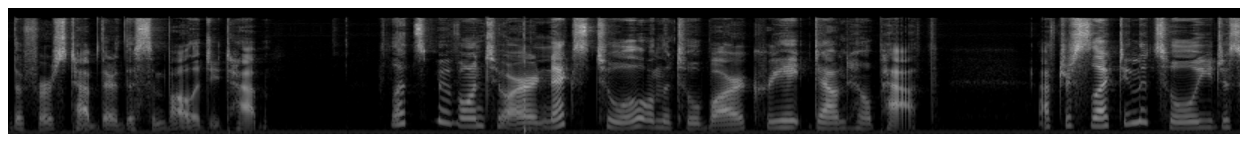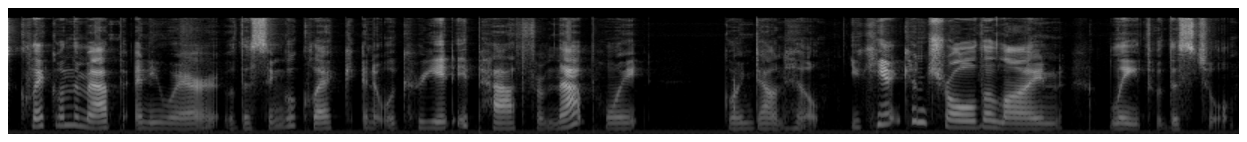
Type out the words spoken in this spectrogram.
the first tab there, the Symbology tab. Let's move on to our next tool on the toolbar, Create Downhill Path. After selecting the tool, you just click on the map anywhere with a single click and it will create a path from that point going downhill. You can't control the line length with this tool.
